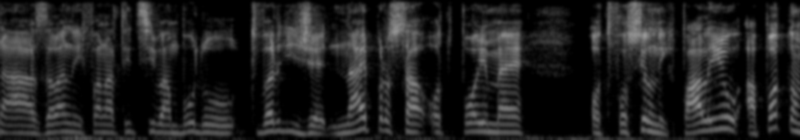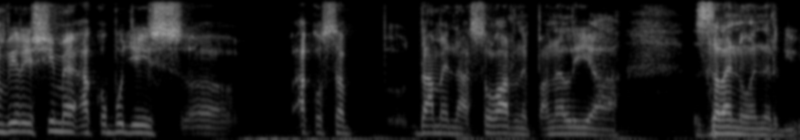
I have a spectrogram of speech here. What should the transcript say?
a zelení fanatici vám budú tvrdiť, že najprv sa odpojme od fosílnych palív a potom vyriešime, ako bude ísť, eh, ako sa dáme na solárne panely a zelenú energiu.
